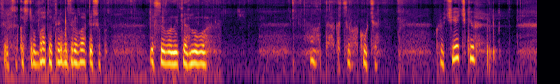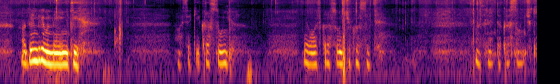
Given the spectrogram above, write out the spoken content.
Це все каструбата треба зривати, щоб і силу не тягнуло. Отак, ціла куча крючечків. Один рівненький. Ось який красунь. І ось красунчик висить. Ось гляньте красунчики.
